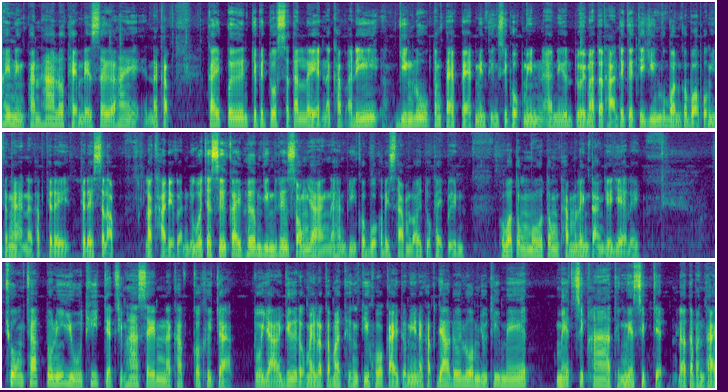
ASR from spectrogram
ให้หนึ่งพันห้าแล้วแถมเลเซอร์ให้นะครับ ไกลปืนจะเป็นตัวสแตนเลสนะครับ อันนี้ยิงลูกตั้งแต่ 8 มิลถึง 16 มิล อันนี้โดยมาตรฐานถ้าเกิดจะยิงลูกบอลก็บอกผมมีต่างหากนะครับ จะได้จะได้สลับราคาเดียวกัน หรือว่าจะซื้อไกลเพิ่มยิงได้ทั้งสองอย่างนะฮะพี่ก็บวกก็ไป 300 ตัวไกลปืน เพราะว่าต้องโมต้องทำอะไรต่างเยอะแยะเลย ช่วงชักตัวนี้อยู่ที่ 75 เซนนะครับ ก็คือจากตัวยางยืดออกมาแล้วก็มาถึงที่หัวไกลตัวนี้นะครับ ยาวโดยรวมอยู่ที่เมตร เมตรสิบห้าถึงเมตรสิบเจ็ดแล้วแต่พันท้าย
